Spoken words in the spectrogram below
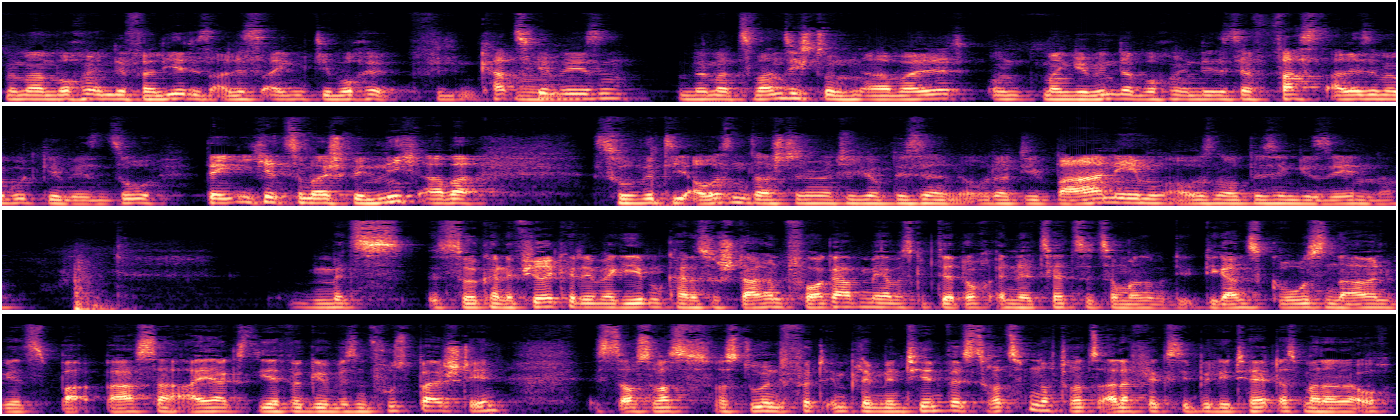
Wenn man am Wochenende verliert, ist alles eigentlich die Woche für den Katz mhm. gewesen. Und wenn man 20 Stunden arbeitet und man gewinnt am Wochenende, ist ja fast alles immer gut gewesen. So denke ich jetzt zum Beispiel nicht, aber so wird die Außendarstellung natürlich auch ein bisschen, oder die Wahrnehmung außen auch ein bisschen gesehen. Ne? Mit, es soll keine Viererkette mehr geben, keine so starren Vorgaben mehr, aber es gibt ja doch NLZ, die, die ganz großen Namen wie jetzt Barca, Ajax, die ja für gewissen Fußball stehen. Ist auch so was, was du in Fürth implementieren willst, trotzdem noch, trotz aller Flexibilität, dass man dann auch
